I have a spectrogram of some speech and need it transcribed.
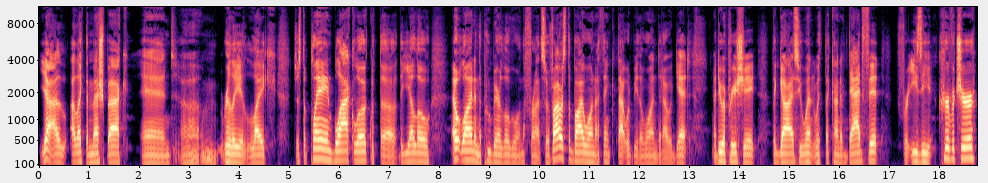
yeah, I, I like the mesh back and um, really like just the plain black look with the the yellow outline and the Pooh Bear logo on the front. So if I was to buy one, I think that would be the one that I would get. I do appreciate the guys who went with the kind of dad fit for easy curvature.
